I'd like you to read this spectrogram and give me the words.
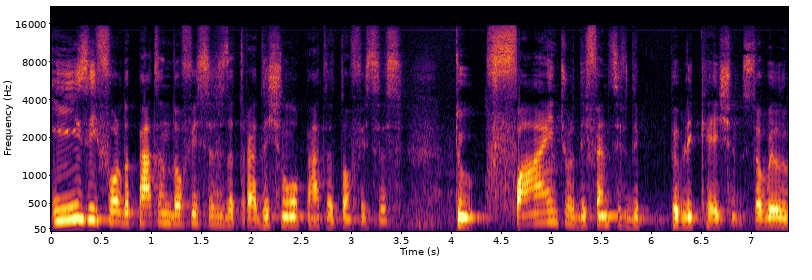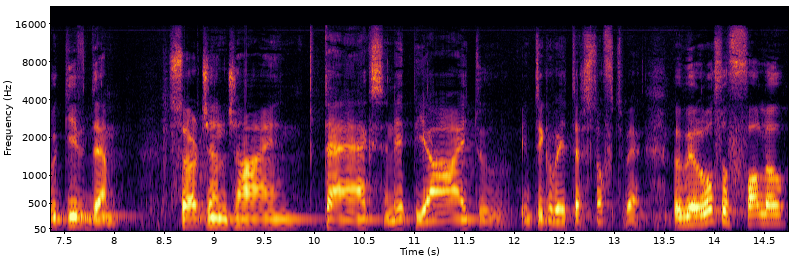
easy for the patent offices, the traditional patent offices, to find your defensive publications. So we'll give them search engine, tags, and API to integrate their software. But we'll also follow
